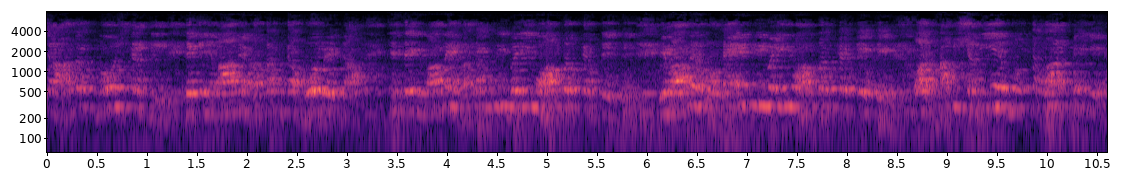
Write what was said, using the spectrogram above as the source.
शहादत नोश कर दी। लेकिन इमाम हसन का वो बेटा, जिसे इमाम हसन भी बड़ी मोहब्बत करते थे, इमाम हुसैन भी बड़ी मोहब्बत करते थे और हम शबी मुस्तफ़ा थे ये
